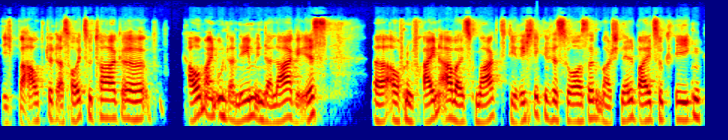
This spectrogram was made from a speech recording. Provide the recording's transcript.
Ich behaupte, dass heutzutage kaum ein Unternehmen in der Lage ist, äh, auf einem freien Arbeitsmarkt die richtigen Ressourcen mal schnell beizukriegen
